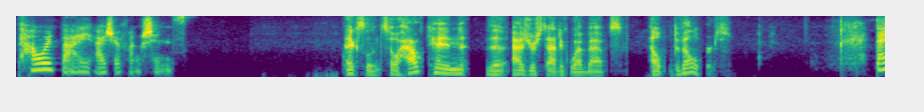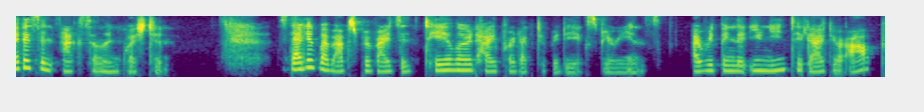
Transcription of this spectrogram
powered by Azure Functions. Excellent. So, how can the Azure Static Web Apps help developers? That is an excellent question. Static Web Apps provides a tailored high productivity experience, everything that you need to get your app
